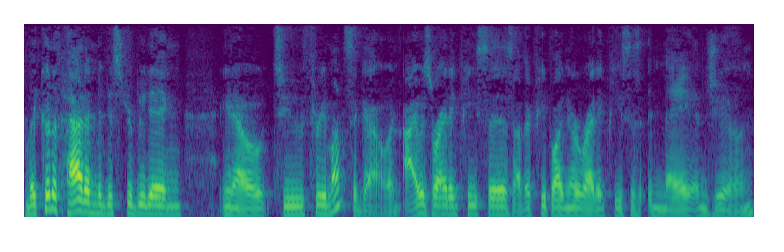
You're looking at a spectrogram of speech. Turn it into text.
they could have had and been distributing, you know, two three months ago. And I was writing pieces, other people I knew were writing pieces in May and June,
